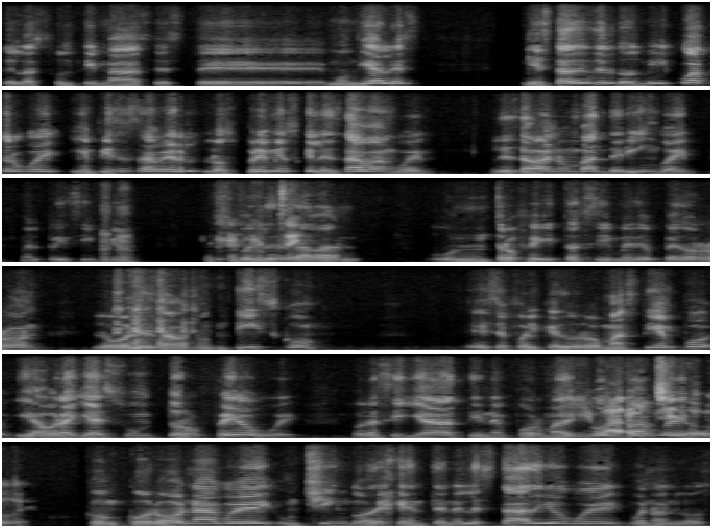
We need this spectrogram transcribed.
de las últimas, este, mundiales. Y está desde el 2004, güey, y empiezas a ver los premios que les daban, güey. Les daban un banderín, güey, al principio. Después les Sí. daban un trofeito así medio pedorrón. Luego les daban un disco. Ese fue el que duró más tiempo. Y ahora ya es un trofeo, güey. Ahora sí ya tiene forma de Y copa, güey. con corona, güey, un chingo de gente en el estadio, güey, bueno, en los,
